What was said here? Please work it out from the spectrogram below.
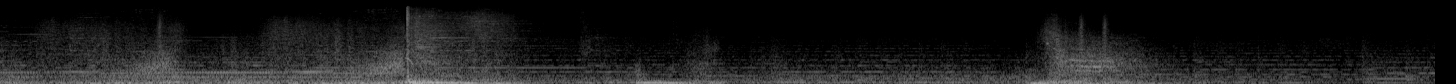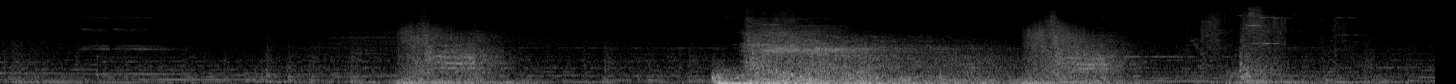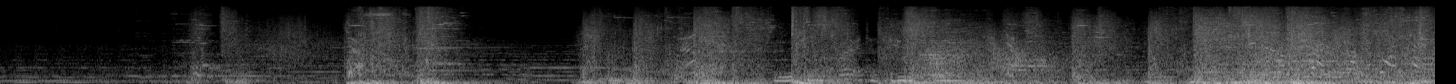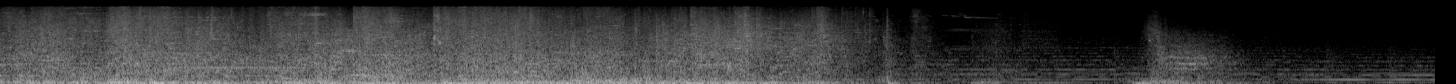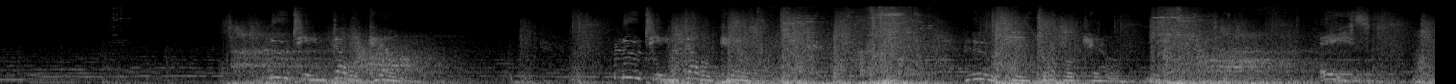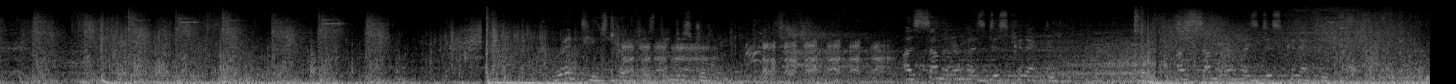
team double kill. Blue team double kill. Blue team triple kill. Ace. Red team's turret has been destroyed. A summoner has disconnected. A summoner has disconnected.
